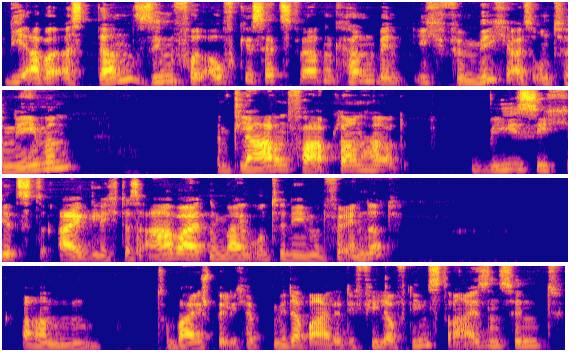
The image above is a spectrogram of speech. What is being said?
die aber erst dann sinnvoll aufgesetzt werden kann, wenn ich für mich als Unternehmen einen klaren Fahrplan habe, wie sich jetzt eigentlich das Arbeiten in meinem Unternehmen verändert. Ähm, zum Beispiel, ich habe Mitarbeiter, die viel auf Dienstreisen sind.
